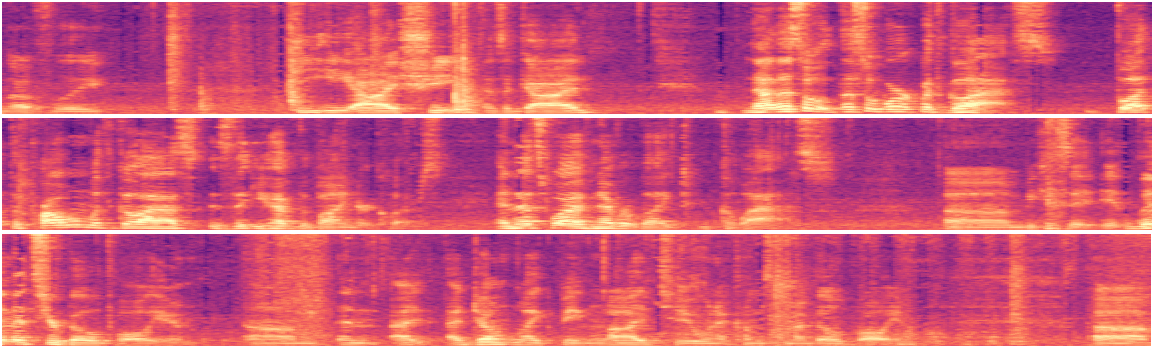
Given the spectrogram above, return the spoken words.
lovely PEI sheet as a guide. Now this will this will work with glass, but the problem with glass is that you have the binder clips, and that's why I've never liked glass um, because it, it limits your build volume, um, and I I don't like being lied to when it comes to my build volume. Um,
